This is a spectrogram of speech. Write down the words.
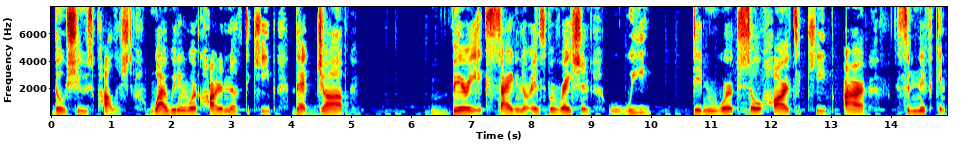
those shoes polished? Why we didn't work hard enough to keep that job very exciting or inspiration? We didn't work so hard to keep our significant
